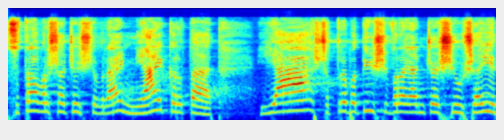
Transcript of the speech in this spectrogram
सतरा वर्षाचे शिवराय न्याय करतात. या छत्रपती शिवरायांच्या शिवशाहीत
